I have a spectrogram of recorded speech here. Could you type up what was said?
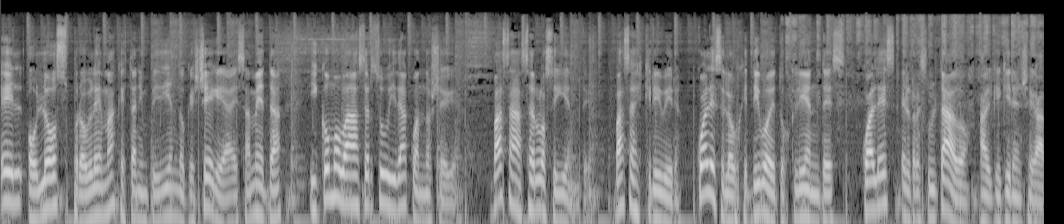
él o los problemas que están impidiendo que llegue a esa meta y cómo va a ser su vida cuando llegue vas a hacer lo siguiente. Vas a escribir cuál es el objetivo de tus clientes, cuál es el resultado al que quieren llegar.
